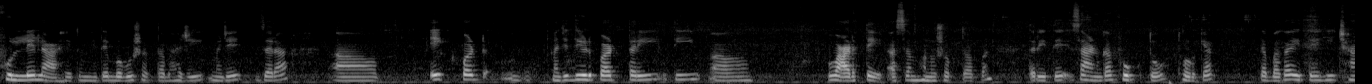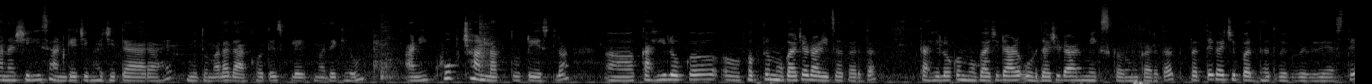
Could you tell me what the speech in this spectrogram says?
फुललेला आहे. तुम्ही इथे बघू शकता भाजी. म्हणजे जरा एक पट म्हणजे दीड पट तरी ती वाढते असं म्हणू शकतो आपण. तर इथे सांडगा फुगतो थोडक्यात. तर बघा इथे ही छान अशी ही सांडग्याची भाजी तयार आहे. मी तुम्हाला दाखवतेच प्लेटमध्ये घेऊन. आणि खूप छान लागतो टेस्टला. काही लोक फक्त मुगाच्या डाळीचं करतात. काही लोक मुगाची डाळ उडदाची डाळ मिक्स करून करतात. प्रत्येकाची पद्धत वेगवेगळी असते.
